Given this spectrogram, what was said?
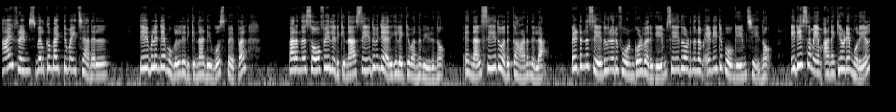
Hi friends welcome back to my channel ടേബിളിന്റെ മുകളിലിരിക്കുന്ന ഡിവോഴ്സ് പേപ്പർ പറന്ന് സോഫയിലിരിക്കുന്ന സേതുവിന്റെ അരികിലേക്ക് വന്ന് വീഴുന്നു. എന്നാൽ സേതു അത് കാണുന്നില്ല. പെട്ടെന്ന് സേതുവിന് ഒരു ഫോൺ കോൾ വരികയും സേതു അവിടെ നിന്നും എണീറ്റ് പോവുകയും ചെയ്യുന്നു. ഇതേ സമയം അനഘയുടെ മുറിയിൽ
